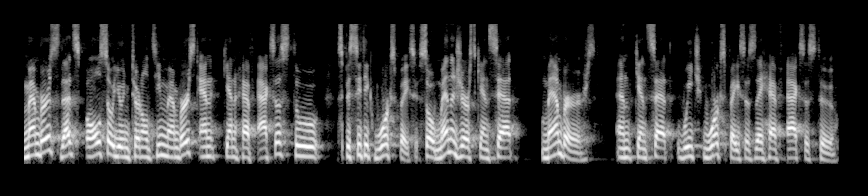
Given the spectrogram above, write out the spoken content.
Members, that's also your internal team members and can have access to specific workspaces. So managers can set members and can set which workspaces they have access to.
